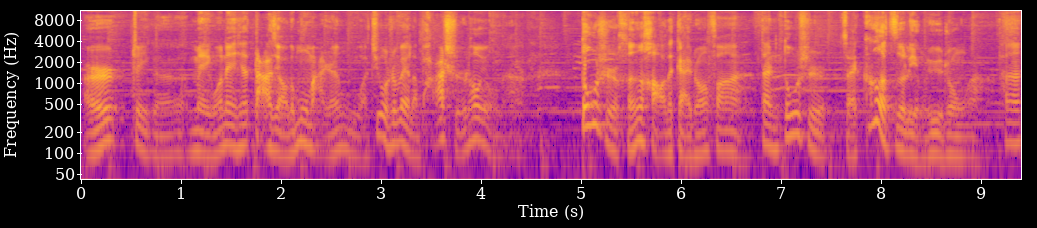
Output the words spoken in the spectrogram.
而这个美国那些大脚的牧马人，我就是为了爬石头用的啊，都是很好的改装方案，但都是在各自领域中啊，它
